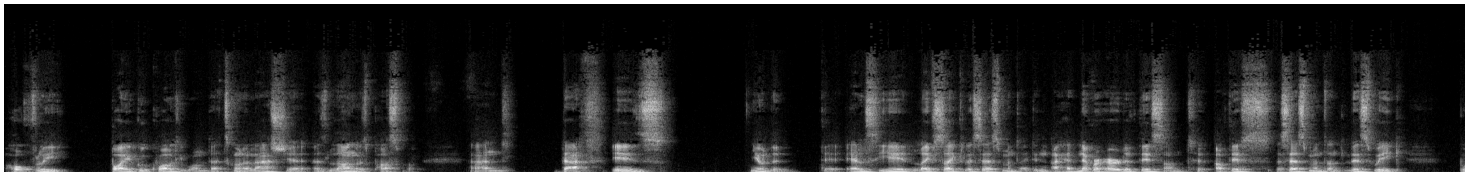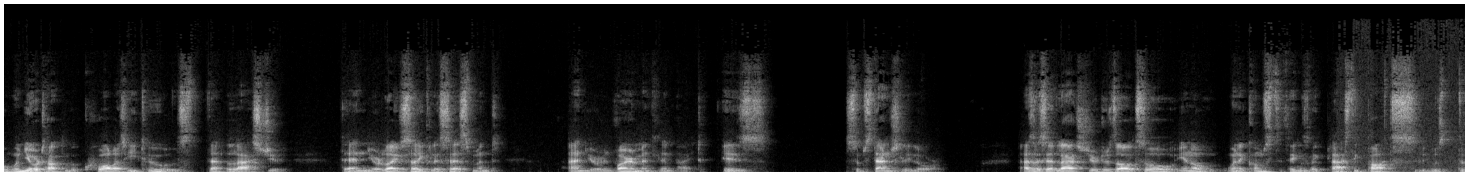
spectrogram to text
hopefully buy a good quality one that's going to last you as long as possible. And that is, you know, the, the LCA, the life cycle assessment. I didn't, I had never heard of this on of this assessment until this week. But when you're talking about quality tools that last you, then your life cycle assessment and your environmental impact is substantially lower as I said last year, there's also, you know, when it comes to things like plastic pots, it was the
